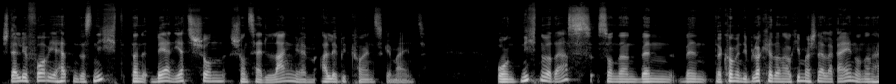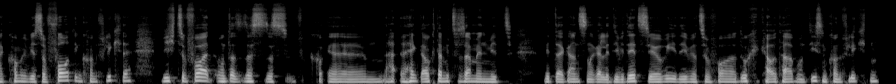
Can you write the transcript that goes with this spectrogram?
stell dir vor, wir hätten das nicht, dann wären jetzt schon, schon seit langem alle Bitcoins gemeint. Und nicht nur das, sondern wenn, wenn, da kommen die Blöcke dann auch immer schneller rein und dann kommen wir sofort in Konflikte, wie ich zuvor, und das, das, das äh, hängt auch damit zusammen mit, mit der ganzen Relativitätstheorie, die wir zuvor durchgekaut haben und diesen Konflikten,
